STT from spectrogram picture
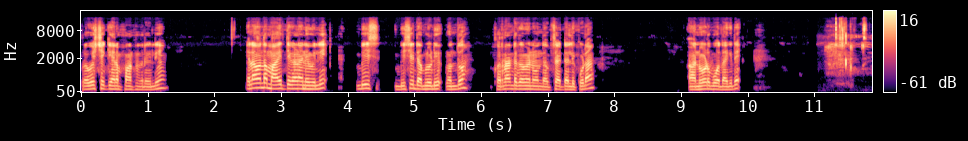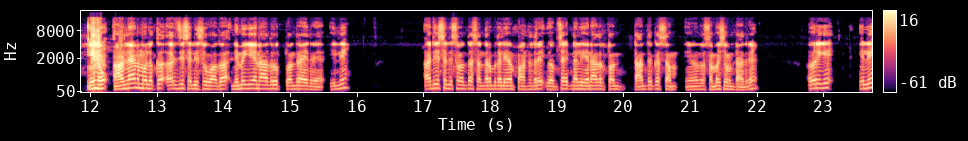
ಪ್ರವೇಶಕ್ಕೆ ಏನಪ್ಪ ಅಂತಂದರೆ ಇಲ್ಲಿ ಎಲ್ಲ ಒಂದು ಮಾಹಿತಿಗಳನ್ನ ನೀವು ಇಲ್ಲಿ B C B C W D ಒಂದು ಕರ್ನಾಟಕವಿನ ಒಂದು ವೆಬ್ಸೈಟಲ್ಲಿ ಕೂಡ ನೋಡ್ಬೋದಾಗಿದೆ ಇನ್ನು ಆನ್ಲೈನ್ ಮೂಲಕ ಅರ್ಜಿ ಸಲ್ಲಿಸುವಾಗ ನಿಮಗೇನಾದರೂ ತೊಂದರೆ ಇದ್ದರೆ ಇಲ್ಲಿ ಅರ್ಜಿ ಸಲ್ಲಿಸುವಂಥ ಸಂದರ್ಭದಲ್ಲಿ ಏನಪ್ಪಾ ಅಂತಂದರೆ ವೆಬ್ಸೈಟ್ನಲ್ಲಿ ಏನಾದರೂ ತೊಂದ್ ತಾಂತ್ರಿಕ ಸಮ ಏನಾದರೂ ಸಮಸ್ಯೆ ಉಂಟಾದರೆ ಅವರಿಗೆ ಇಲ್ಲಿ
